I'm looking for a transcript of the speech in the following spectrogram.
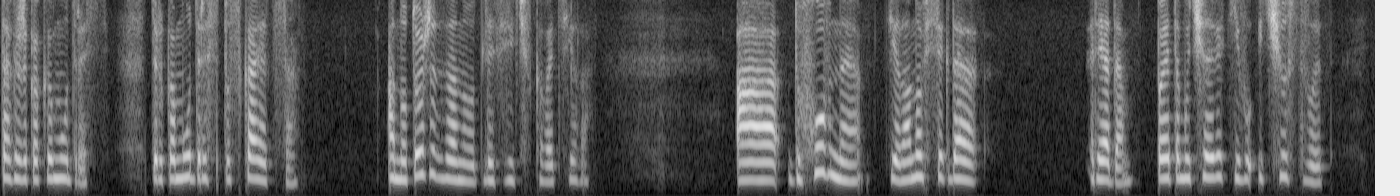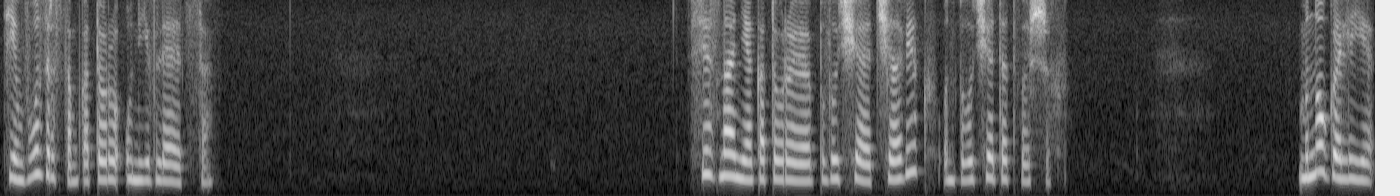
Так же, как и мудрость. Только мудрость спускается. Оно тоже дано для физического тела. А духовное тело, оно всегда рядом, поэтому человек его и чувствует тем возрастом, который он является. Все знания, которые получает человек, он получает от высших. Много ли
